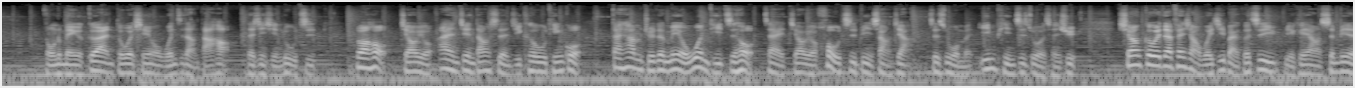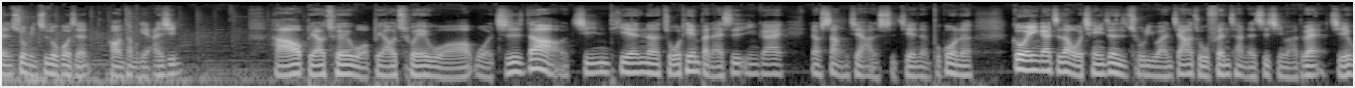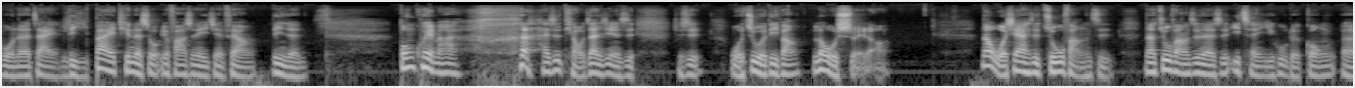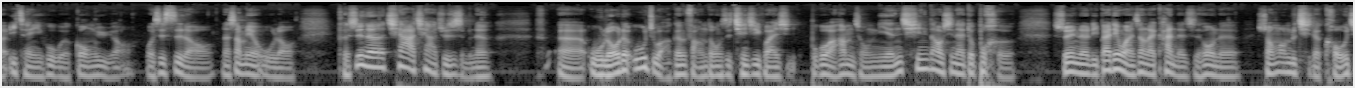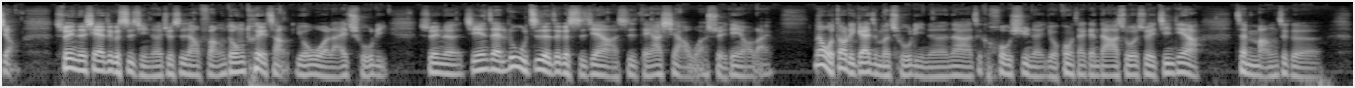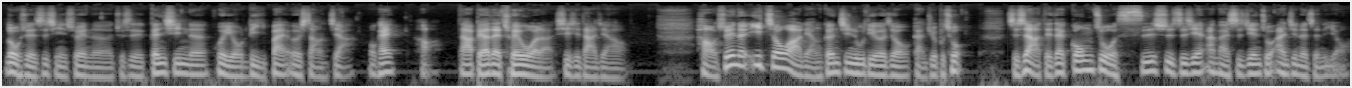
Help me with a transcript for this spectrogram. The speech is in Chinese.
我们每个个案都会先用文字档打好，再进行录制。录完后交由案件当事人及客户听过，但他们觉得没有问题之后，再交由后置并上架。这是我们音频制作的程序。希望各位在分享维基百科之余，也可以让身边人说明制作过程，好让他们可以安心。好，不要催我，不要催我。我知道今天呢，昨天本来是应该要上架的时间的，不过呢，各位应该知道我前一阵子处理完家族分产的事情嘛，对不对？结果呢，在礼拜天的时候又发生了一件非常令人崩溃吗？还是挑战性的事，就是我住的地方漏水了哦。那我现在是租房子，那租房子呢是一层一户的公，呃，一层一户的公寓哦。我是四楼，那上面有五楼，可是呢，恰恰就是什么呢？呃，五楼的屋主啊，跟房东是亲戚关系。不过啊，他们从年轻到现在都不和，所以呢，礼拜天晚上来看的时候呢，双方都起了口角。所以呢，现在这个事情呢，就是让房东退场，由我来处理。所以呢，今天在录制的这个时间啊，是等一下下午啊，水电要来。那我到底该怎么处理呢？那这个后续呢，有空再跟大家说。所以今天啊，在忙这个漏水的事情，所以呢，就是更新呢，会有礼拜二上架。OK，好，大家不要再催我了，谢谢大家哦。好，所以呢，一周啊两根进入第二周，感觉不错。只是啊，得在工作私事之间安排时间做案件的整理哦。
